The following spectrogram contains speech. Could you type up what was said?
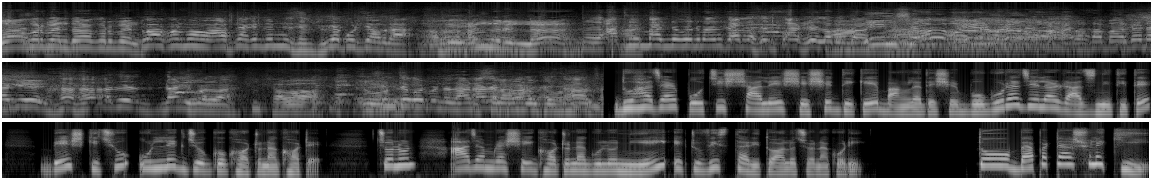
দোয়া করবেন দোয়া করবেন দোয়া করব, আপনাকে জন্য ঝুঁকে আমরা। আলহামদুলিল্লাহ আপনি মান্যগণ্য মানুষ আল্লাহ পাঠিয়ে যাবেন। দু হাজার পঁচিশ সালের শেষের দিকে বাংলাদেশের বগুড়া জেলার রাজনীতিতে বেশ কিছু উল্লেখযোগ্য ঘটনা ঘটে। চলুন আজ আমরা সেই ঘটনাগুলো নিয়েই একটু বিস্তারিত আলোচনা করি। তো ব্যাপারটা আসলে কি?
